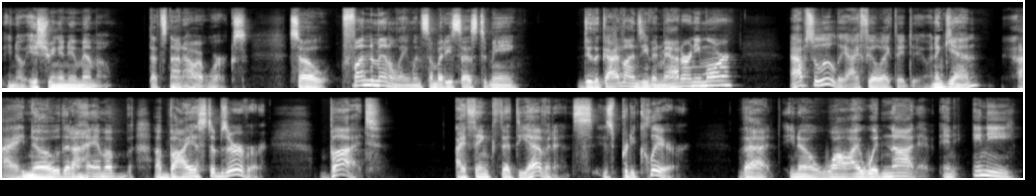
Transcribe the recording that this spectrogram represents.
you know, issuing a new memo. That's not how it works. So fundamentally, when somebody says to me, do the guidelines even matter anymore? Absolutely, I feel like they do. And again, I know that I am a, a biased observer, but I think that the evidence is pretty clear that, you know, while I would not in any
